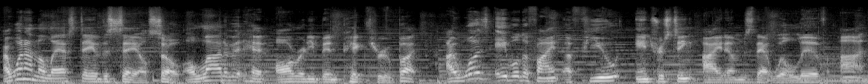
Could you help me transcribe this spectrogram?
I went on the last day of the sale, so a lot of it had already been picked through, but I was able to find a few interesting items that will live on.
